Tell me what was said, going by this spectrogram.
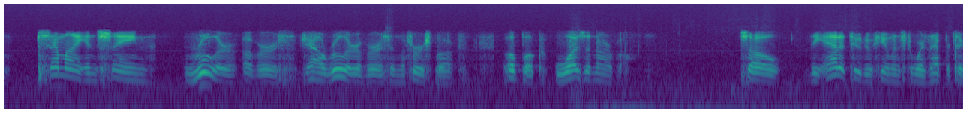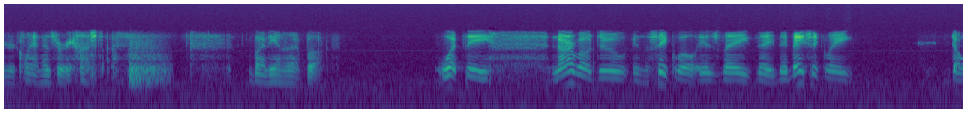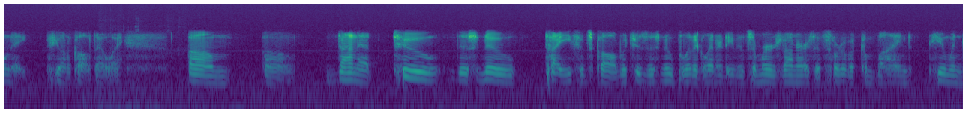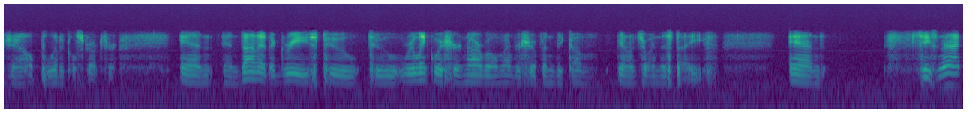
semi-insane ruler of Earth, Jao ruler of Earth in the first book, Oppuk, was a Narvo. So the attitude of humans towards that particular clan is very hostile by the end of that book. What the Narvo do in the sequel is they, they, they basically donate, if you want to call it that way. Um, Donnet to this new Taif, it's called, which is this new political entity that's emerged on Earth. It's sort of a combined human Jao political structure. And and Donnet agrees to to relinquish her Narvo membership and become, you know, join this Taif. And she's not.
